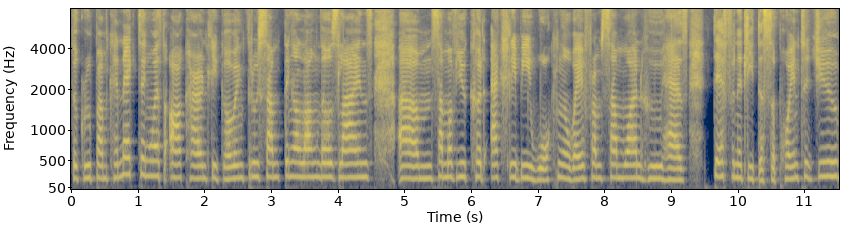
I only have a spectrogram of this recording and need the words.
the group I'm connecting with are currently going through something along those lines. Um, some of you could actually be walking away from someone who has definitely disappointed you.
